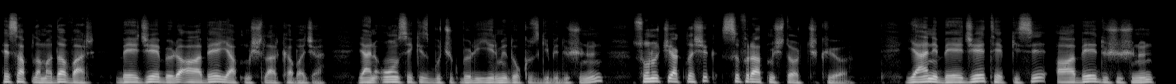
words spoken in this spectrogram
Hesaplamada var. BC bölü AB yapmışlar kabaca. Yani 18,5 bölü 29 gibi düşünün. Sonuç yaklaşık 0,64 çıkıyor. Yani BC tepkisi AB düşüşünün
